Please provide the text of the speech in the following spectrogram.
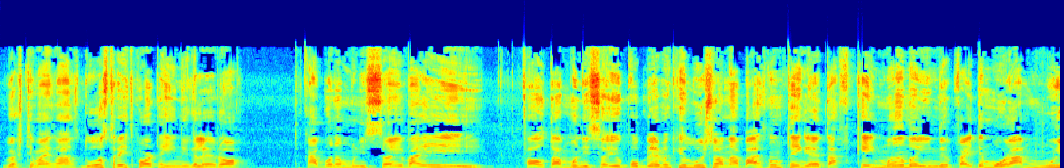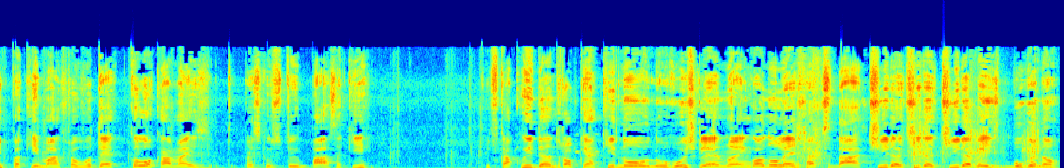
Eu acho que tem mais umas duas, três portas ainda, galera, ó. Tá acabando a munição e vai faltar munição. E o problema é que o luxo lá na base não tem, galera. Tá queimando ainda. Vai demorar muito pra queimar, tropa. Vou até colocar mais... Parece que eu tenho passo aqui. E ficar cuidando, tropa. Porque aqui no, no Rush, galera, não é igual no Leste, que você dá tira, tira, tira, vez buga, não.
